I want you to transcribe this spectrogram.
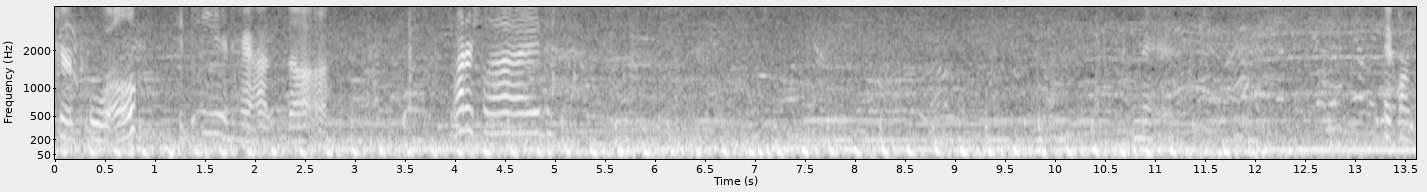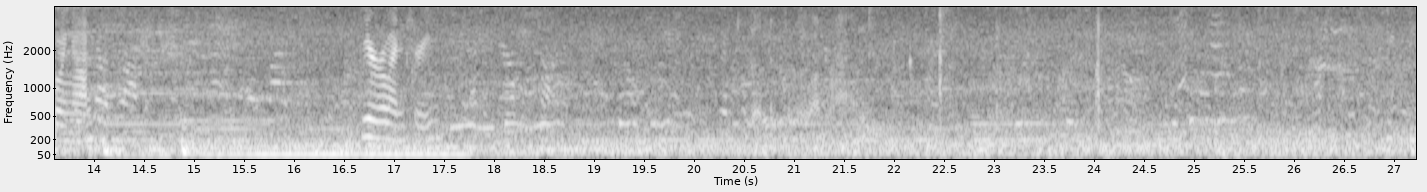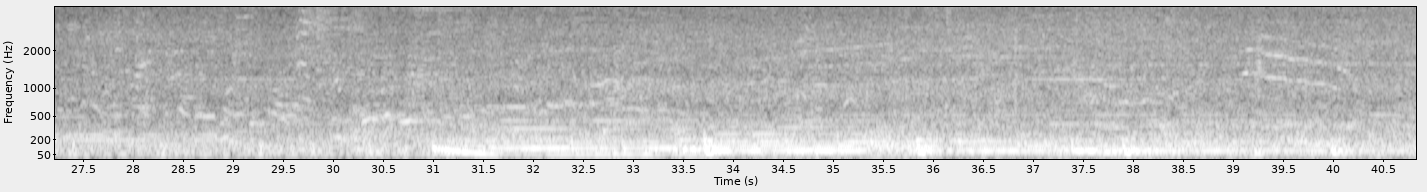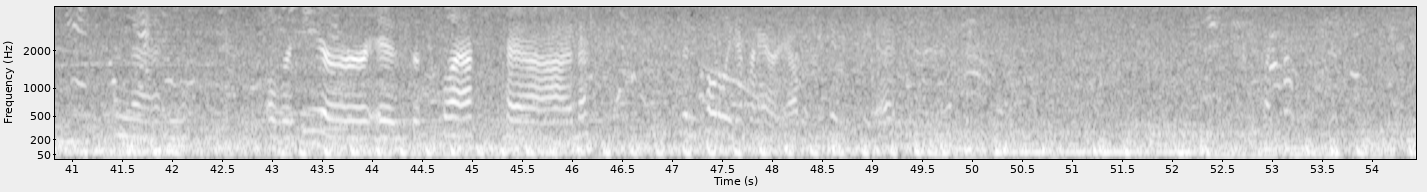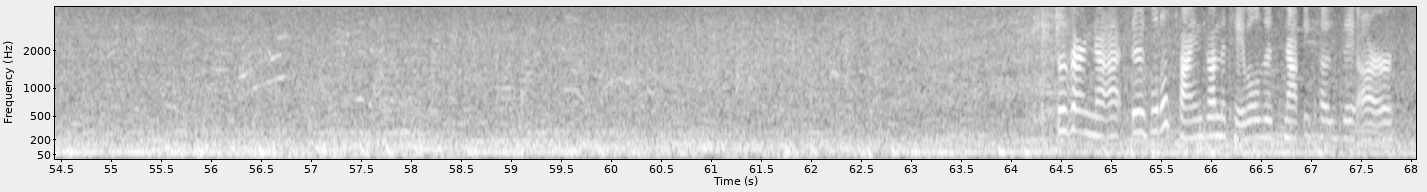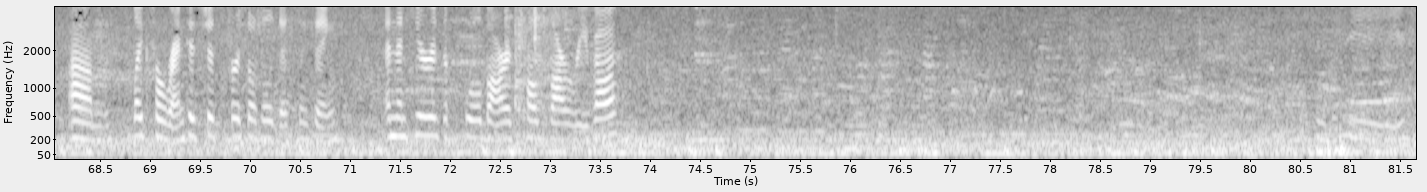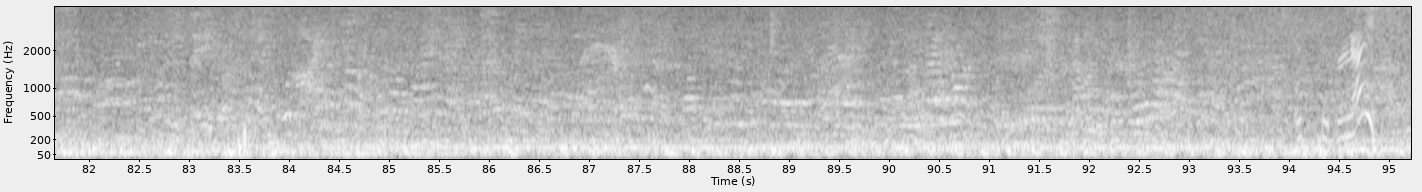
Pool. You can see it has the water slide. And there's a bit more going on. Zero entry. splash pad. It's in a totally different area, but you can see it. Those are not, there's little signs on the tables. It's not because they are um, like for rent. It's just for social distancing. And then here is a pool bar. It's called Bar Riva. See. It's super nice.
